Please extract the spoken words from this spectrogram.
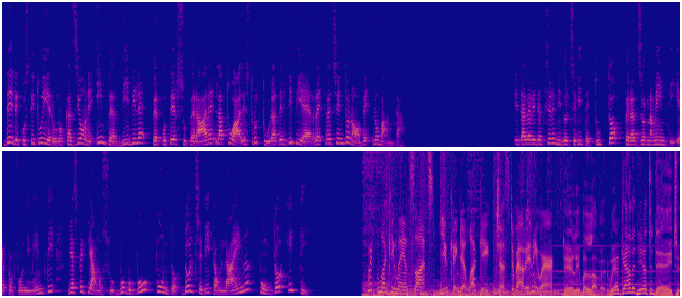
deve costituire un'occasione imperdibile per poter superare l'attuale struttura del DPR 309-90. E dalla redazione di Dolce Vita è tutto. Per aggiornamenti e approfondimenti vi aspettiamo su www.dolcevitaonline.it. With lucky landslots, you can get lucky just about anywhere. Dearly beloved, we are gathered here today to.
